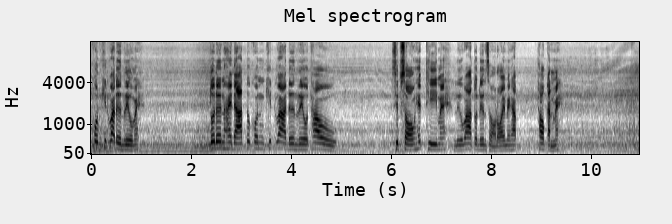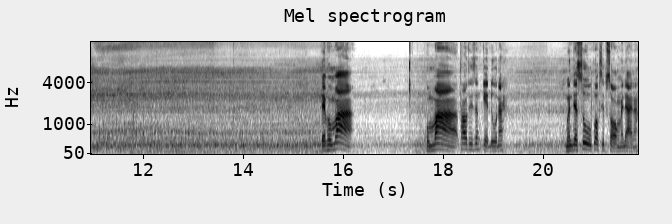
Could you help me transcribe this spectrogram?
กคนคิดว่าเดินเร็วไหม ตัวเดินไฮดาร์ทุกคนคิดว่าเดินเร็วเท่า 12 HT ไหม หรือว่าตัวเดิน 200ไหมครับ เท่ากันไหม แต่ผมว่า ผมว่าเท่าที่สังเกตดูนะ เหมือนจะสู้พวก 12 ไม่ได้นะ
